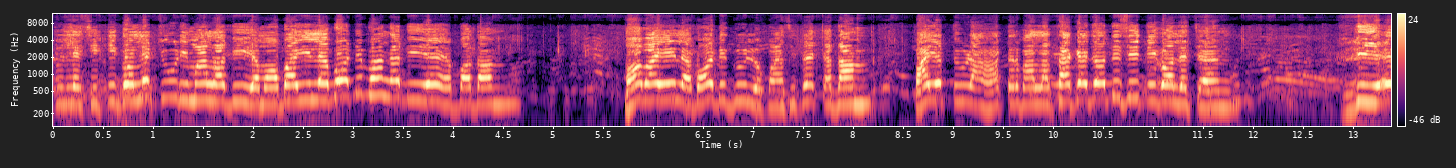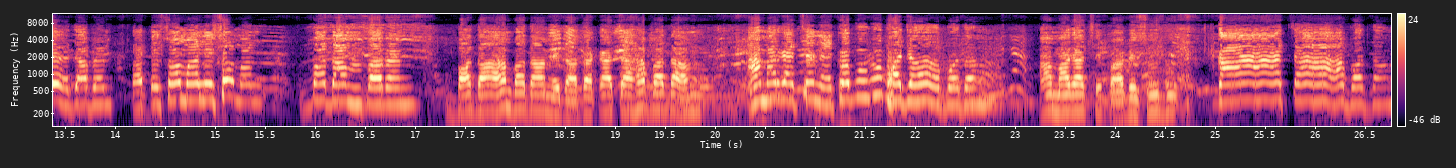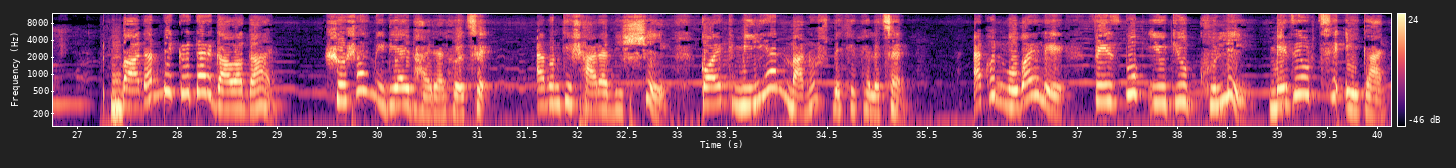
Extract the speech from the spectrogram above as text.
তুললে সিটি করলে চুড়ি মালা দিয়ে, মোবাইলে বডি ভাঙা দিয়ে বাদাম। মোবাইলে বডি গুলো পায়ের তুড়া হাতের বালা থাকে যদি সিটি গলে দিয়ে যাবেন, তাতে সমানে সমান বাদাম পাবেন। বাদাম, বাদামে দাদা কাঁচা বাদাম। আমার কাছে নেই বুবু ভাজা বাদাম। আমার কাছে পাবে শুধু কাঁচা বাদাম। বাদাম বিক্রেতার গাওয়া গান সোশ্যাল মিডিয়ায় ভাইরাল হয়েছে। এমনকি সারা বিশ্বে কয়েক মিলিয়ন মানুষ দেখে ফেলেছেন। এখন মোবাইলে ফেসবুক, ইউটিউব খুললেই মেজে উঠছে এই গান।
